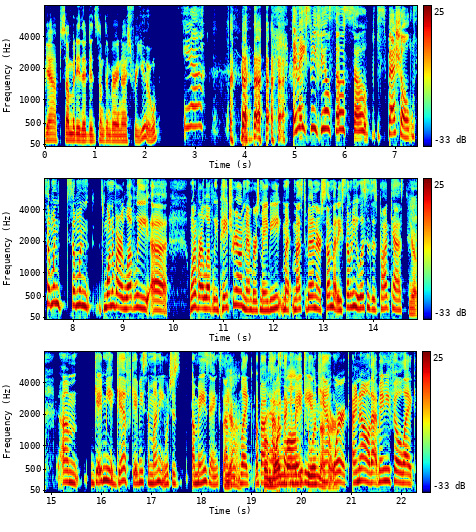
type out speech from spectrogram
yeah, somebody that did something very nice for you. Yeah. it makes me feel so so special. Someone someone one of our lovely uh one of our lovely Patreon members maybe mu- must have been or somebody somebody who listens to this podcast Yep. um gave me a gift, gave me some money, which is amazing cuz I'm Yeah. like about From to have a second baby and can't work. I know that made me feel like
